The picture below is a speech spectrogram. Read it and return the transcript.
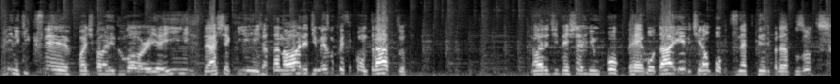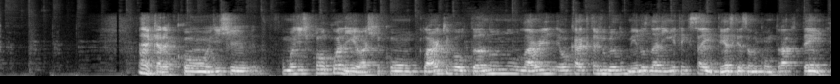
Vini, o que, que você pode falar aí do Laurie aí? Você acha que já está na hora de, mesmo com esse contrato, na hora de deixar ele um pouco, é, rodar ele, tirar um pouco de snap dele para dar para os outros? É, cara, com a gente, como a gente colocou ali, eu acho que com o Clark voltando, no Larry é o cara que tá jogando menos na linha e tem que sair. Tem essa questão do contrato? Tem.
